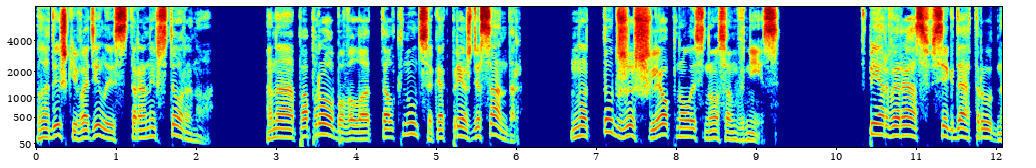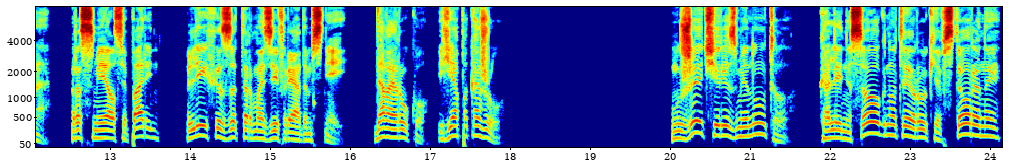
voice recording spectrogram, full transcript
Лодыжки водила из стороны в сторону. Она попробовала оттолкнуться, как прежде Сандер, но тут же шлепнулась носом вниз. «В первый раз всегда трудно», — рассмеялся парень, лихо затормозив рядом с ней. «Давай руку, я покажу». Уже через минуту Колени согнуты, руки в стороны.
